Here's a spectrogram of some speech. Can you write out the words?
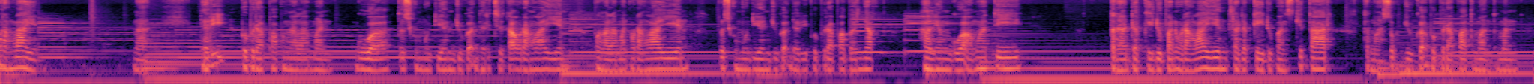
orang lain. Nah, dari beberapa pengalaman gua, terus kemudian juga dari cerita orang lain, pengalaman orang lain, terus kemudian juga dari beberapa banyak hal yang gua amati terhadap kehidupan orang lain, terhadap kehidupan sekitar, termasuk juga beberapa teman-teman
